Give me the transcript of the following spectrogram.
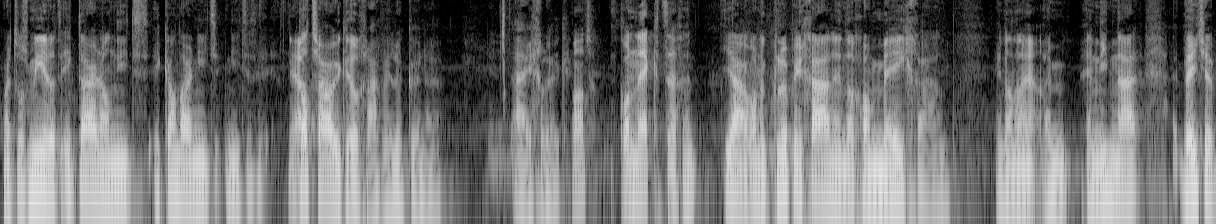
Maar het was meer dat ik daar dan niet... Ik kan daar niet... niet Ja. Dat zou ik heel graag willen kunnen. Eigenlijk. Wat? Connecten. Ja, gewoon een club ingaan en dan gewoon meegaan. En dan Oh een, ja. en, en niet na. Weet je,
